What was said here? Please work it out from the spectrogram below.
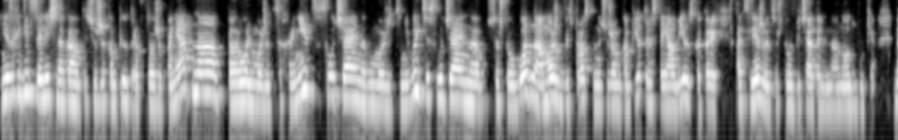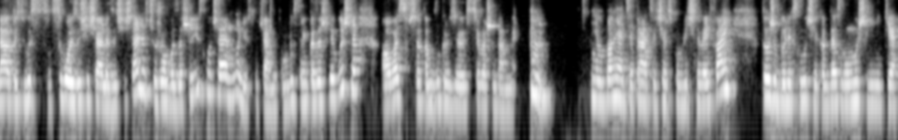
Не заходите в личные аккаунты чужих компьютеров, тоже понятно, пароль может сохраниться случайно, вы можете не выйти случайно, все что угодно, а может быть просто на чужом компьютере стоял вирус, который отслеживает все, что вы печатали на ноутбуке. Да, то есть вы свой защищали, защищали, чужого зашли случайно, ну не случайно, там быстренько зашли, вышли, а у вас все там выгрузилось, все ваши данные. не выполняйте операции через публичный Wi-Fi. Тоже были случаи, когда злоумышленники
